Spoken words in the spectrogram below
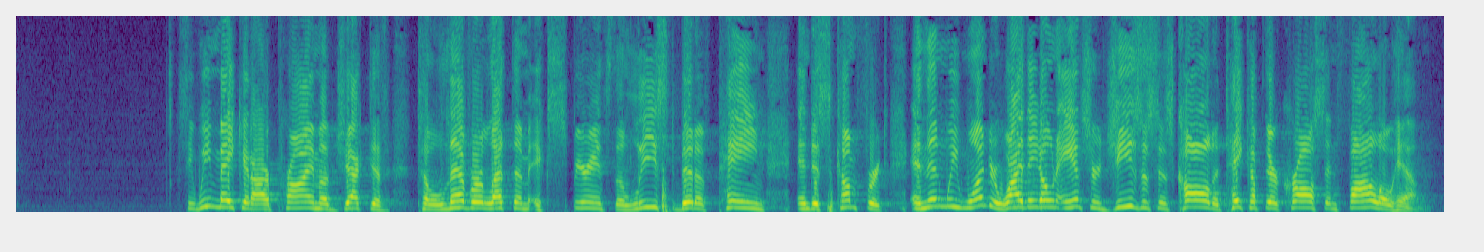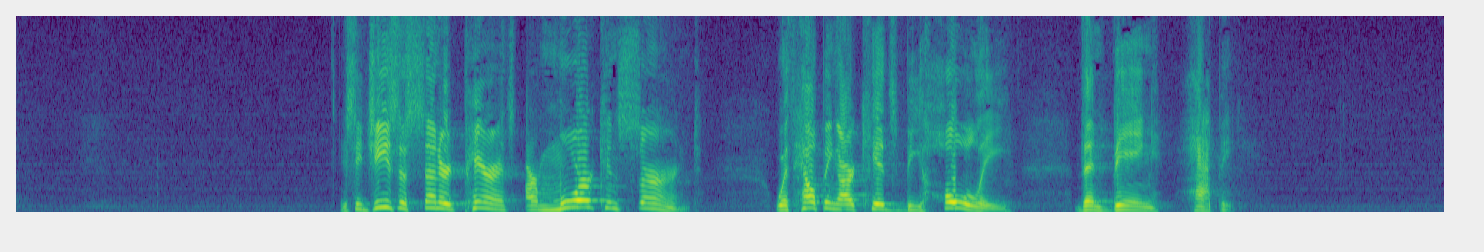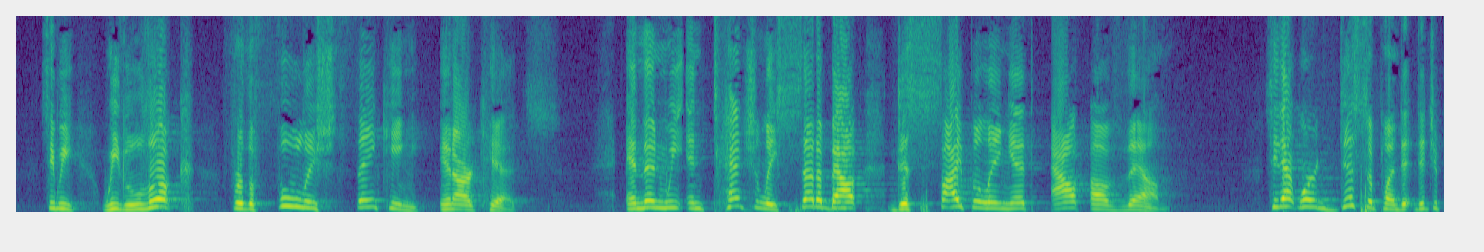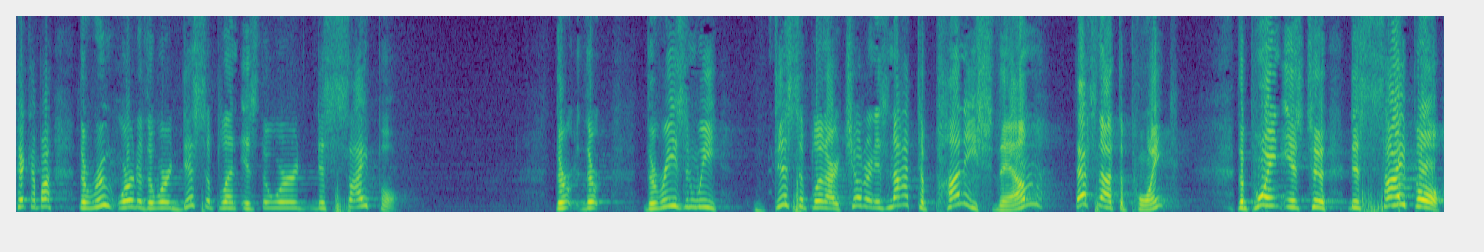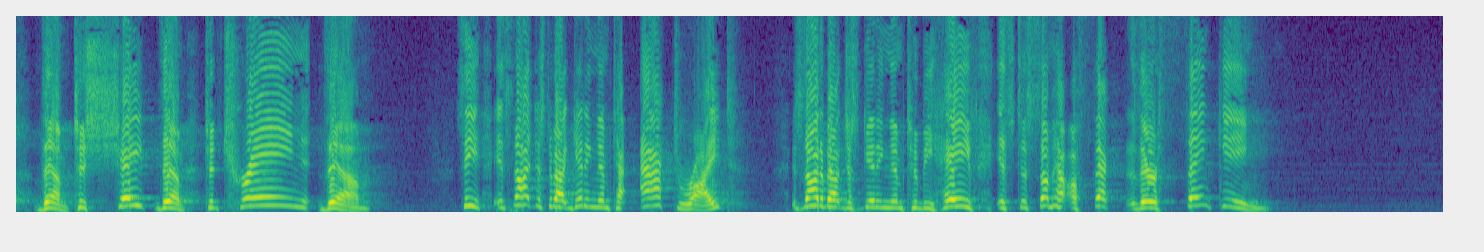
See, we make it our prime objective to never let them experience the least bit of pain and discomfort. And then we wonder why they don't answer Jesus' call to take up their cross and follow him. You see, Jesus centered parents are more concerned with helping our kids be holy than being happy. See, we, we look for the foolish thinking in our kids. And then we intentionally set about discipling it out of them. See, that word discipline, did, did, you pick up on? The root word of the word discipline is the word disciple. The, the, the reason we discipline our children is not to punish them, that's not the point. The point is to disciple them, to shape them, to train them. See, it's not just about getting them to act right. It's not about just getting them to behave. It's to somehow affect their thinking.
